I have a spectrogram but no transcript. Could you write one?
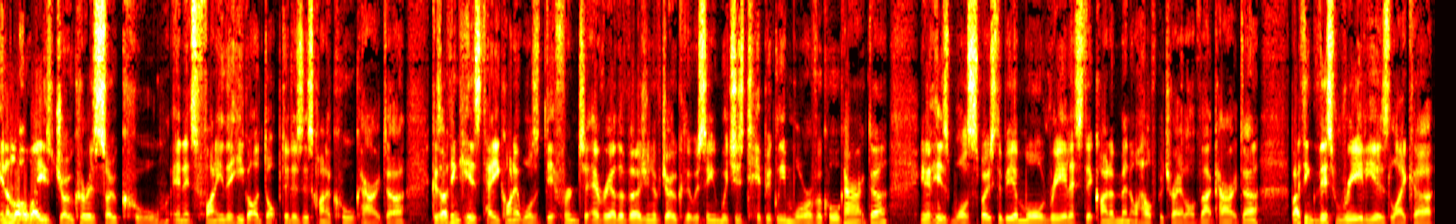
in a lot of ways, Joker is so cool, and it's funny that he got adopted as this kind of cool character because I think his take on it was different to every other version of Joker that we've seen, which is typically more of a cool character. You know, his was supposed to be a more realistic kind of mental health portrayal of that character, but I think this really is like a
